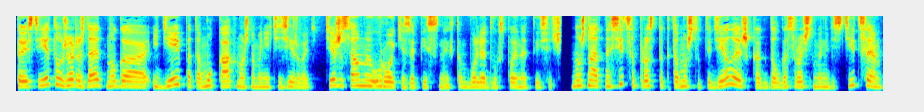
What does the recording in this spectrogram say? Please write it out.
То есть и это уже рождает много идей по тому, как можно монетизировать. Те же самые уроки записанные, их там более двух с половиной тысяч. Нужно относиться просто к тому, что ты делаешь, как к долгосрочным инвестициям,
